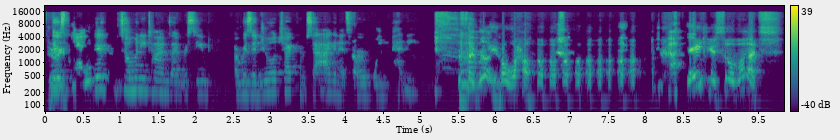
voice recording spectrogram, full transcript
Very There's, cool. there's so many times I've received a residual check from SAG and it's for one penny. really? Oh wow. Thank you so much.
